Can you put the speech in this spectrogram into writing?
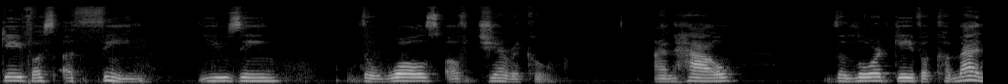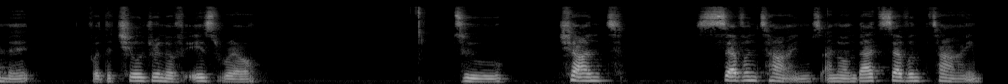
gave us a theme using the walls of Jericho and how the Lord gave a commandment for the children of Israel to chant seven times, and on that seventh time,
